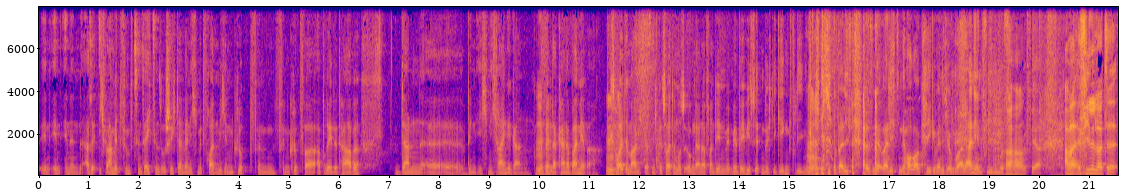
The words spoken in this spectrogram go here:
in, in, in einen, also ich war mit 15, 16 so schüchtern, wenn ich mit Freunden mich in einen Club, für, für einen Club verabredet habe, dann äh, bin ich nicht reingegangen, mhm. wenn da keiner bei mir war. Bis mhm. heute mag ich das nicht. Bis heute muss irgendeiner von denen mit mir babysitten durch die Gegend fliegen, weil ich, weil ich, weil ich den Horror kriege, wenn ich irgendwo alleine hinfliegen muss. Ungefähr. Aber viele Leute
